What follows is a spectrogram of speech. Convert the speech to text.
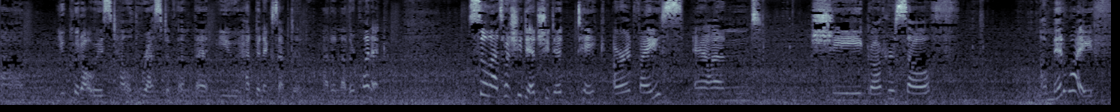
um, you could always tell the rest of them that you had been accepted at another clinic. So that's what she did. She did take our advice and she got herself a midwife.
